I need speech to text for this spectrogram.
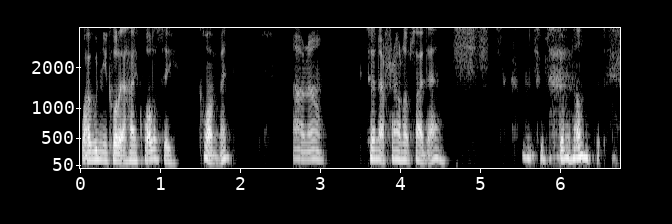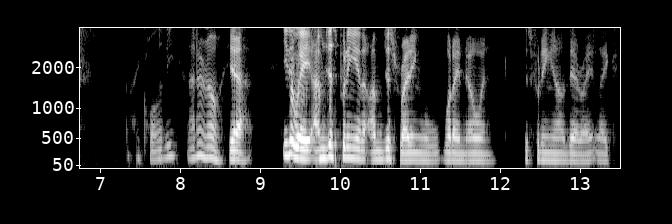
Why wouldn't you call it high quality? Come on, man. I don't know. Turn that frown upside down. That's what's going on. High quality? I don't know. Yeah. Either way, I'm just putting it I'm just writing what I know and just putting it out there, right? Like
